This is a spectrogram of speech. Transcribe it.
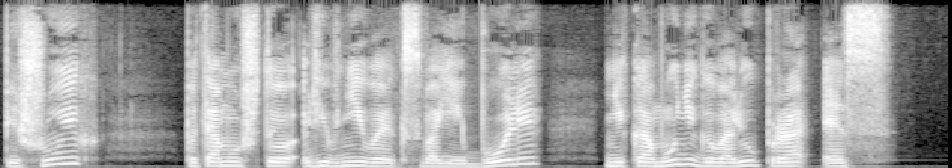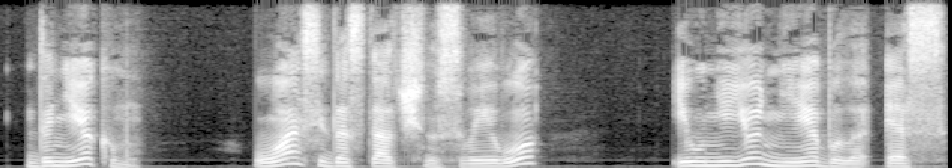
пишу их, потому что, ревнивая к своей боли, никому не говорю про «С». Да некому. У Аси достаточно своего, и у нее не было «С».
